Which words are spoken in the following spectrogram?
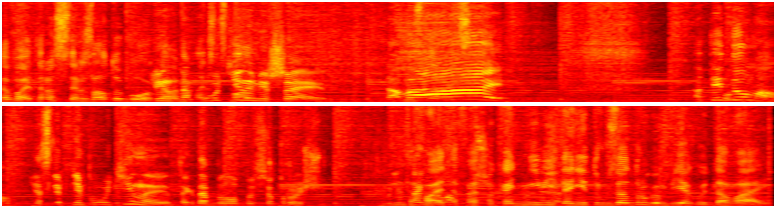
Давай, Тарассер, золотой блок. Блин, давай, там паутина мешает. Давай! А ты думал? Если б не паутина, тогда было бы все проще. Блин, так Давай, было давай, проще, пока не видят, они друг за другом бегают, давай.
